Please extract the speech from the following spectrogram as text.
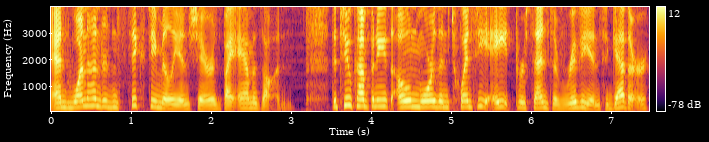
and 160 million shares by Amazon. The two companies own more than 28% of Rivian together,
